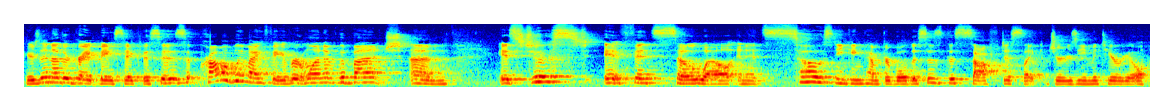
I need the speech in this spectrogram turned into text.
Here's another great basic. This is probably my favorite one of the bunch. Um, it's just, it fits so well and it's so stinking comfortable. This is the softest like jersey material.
